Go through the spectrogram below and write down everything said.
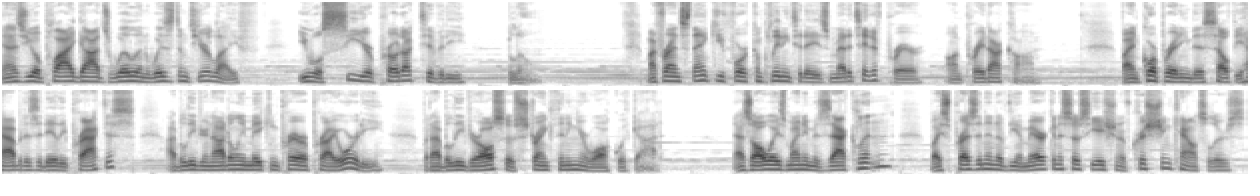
As you apply God's will and wisdom to your life, you will see your productivity bloom. My friends, thank you for completing today's meditative prayer on pray.com. By incorporating this healthy habit as a daily practice, I believe you're not only making prayer a priority, but I believe you're also strengthening your walk with God. As always, my name is Zach Clinton, Vice President of the American Association of Christian Counselors,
